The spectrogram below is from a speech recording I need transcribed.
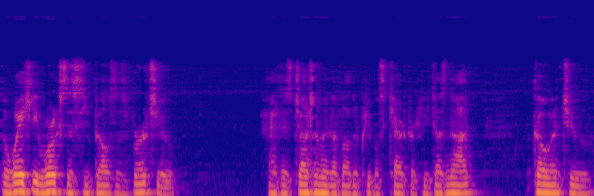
the way he works is he builds his virtue and his judgment of other people's character. He does not go into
